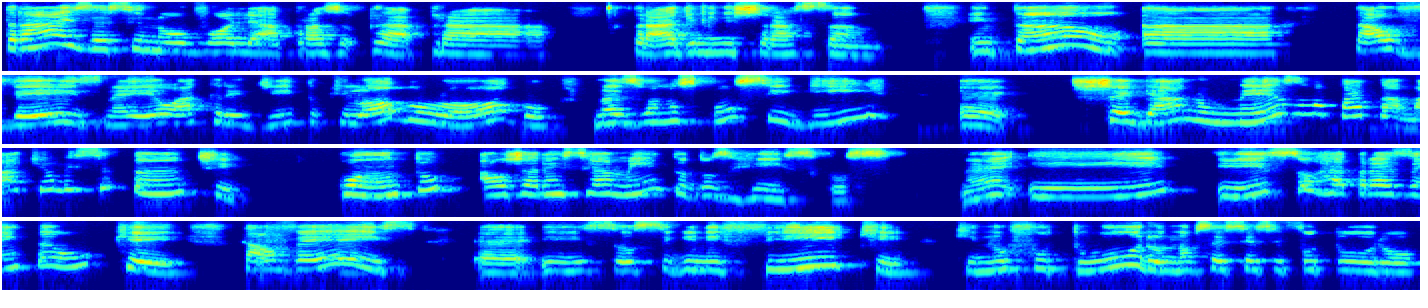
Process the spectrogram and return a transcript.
traz esse novo olhar para a administração. Então, ah, talvez, né, eu acredito que logo, logo nós vamos conseguir é, chegar no mesmo patamar que o licitante, quanto ao gerenciamento dos riscos. Né? E isso representa o quê? Talvez é, isso signifique que no futuro, não sei se esse futuro,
